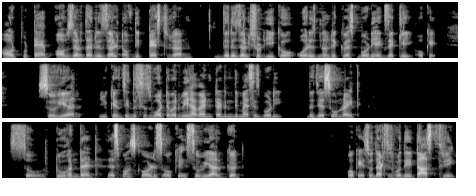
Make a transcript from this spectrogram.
Output tab observe the result of the test run. The result should echo original request body exactly. Okay. So here you can see this is whatever we have entered in the message body the json right? So 200 response code is okay so we are good. Okay so that's it for the task 3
